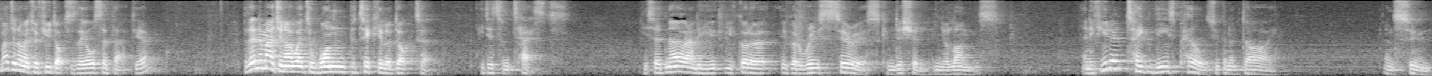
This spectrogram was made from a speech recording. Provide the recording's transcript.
imagine I went to a few doctors, they all said that, yeah? But then imagine I went to one particular doctor. He did some tests. He said, No, Andy, you, have got a, you've got a really serious condition in your lungs. And if you don't take these pills, you're going to die. And soon.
